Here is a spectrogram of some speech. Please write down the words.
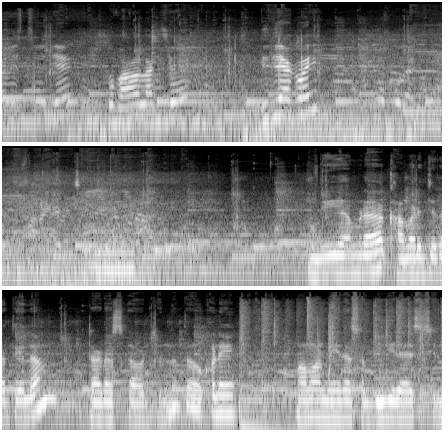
আলাপ। এসছে যে খুব ভালো লাগছে। দিদি কই দিয়ে আমরা খাবারের জায়গাতে এলাম স্টার্টাস খাওয়ার জন্য। তো ওখানে মামার মেয়েরা সব, দিদিরা এসেছিল।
